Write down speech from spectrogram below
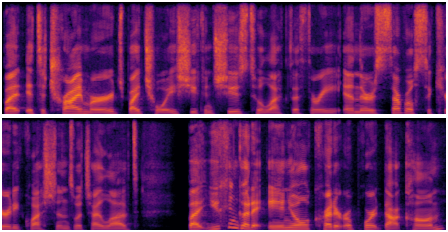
But it's a tri merge by choice. You can choose to elect the three, and there's several security questions, which I loved. But you can go to annualcreditreport.com.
